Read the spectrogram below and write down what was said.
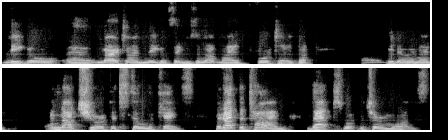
legal, uh, maritime legal things are not my forte, but, uh, you know, and I, I'm not sure if it's still the case. But at the time, that's what the term was.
